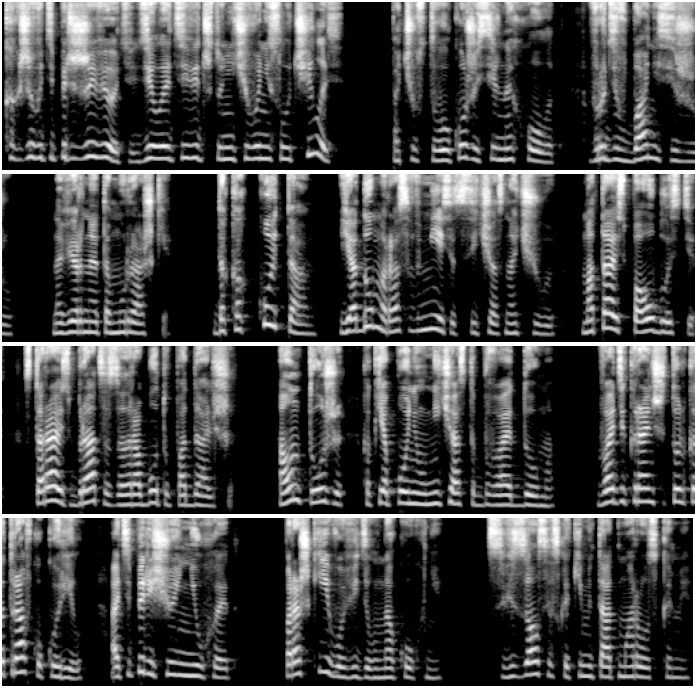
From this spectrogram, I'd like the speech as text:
Как же вы теперь живете? Делаете вид, что ничего не случилось? Почувствовал кожей сильный холод. Вроде в бане сижу. Наверное, это мурашки. Да какой там? Я дома раз в месяц сейчас ночую. Мотаюсь по области, стараюсь браться за работу подальше. А он тоже, как я понял, не часто бывает дома. Вадик раньше только травку курил, а теперь еще и нюхает. Порошки его видел на кухне. Связался с какими-то отморозками.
